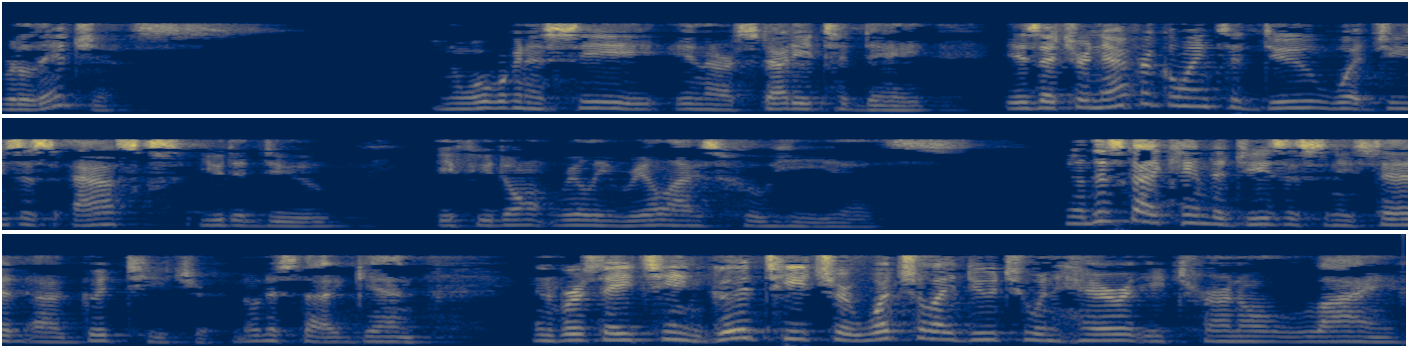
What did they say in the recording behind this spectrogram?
religious. And what we're going to see in our study today is that you're never going to do what Jesus asks you to do if you don't really realize who he is. You know, this guy came to Jesus and he said, good teacher. Notice that again in verse 18. Good teacher, what shall I do to inherit eternal life?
